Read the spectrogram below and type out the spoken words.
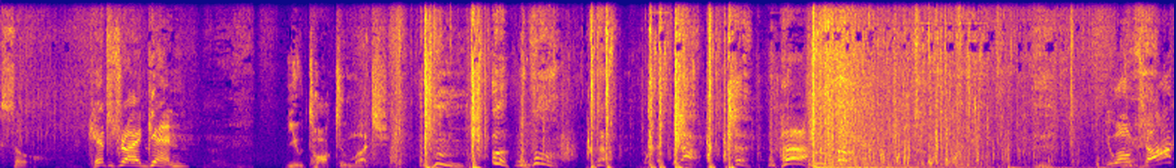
So, care to try again? You talk too much. You won't talk?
